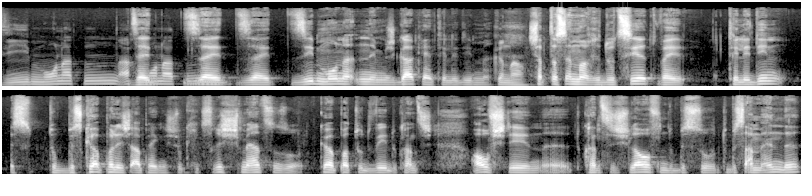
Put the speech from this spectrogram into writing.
sieben Monaten, acht Seit, Monaten. seit, seit sieben Monaten nehme ich gar kein Teledin mehr. Genau. Ich habe das immer reduziert, weil Teledin ist, du bist körperlich abhängig, du kriegst richtig Schmerzen, so Körper tut weh, du kannst nicht aufstehen, äh, du kannst nicht laufen, du bist so, du bist am Ende.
